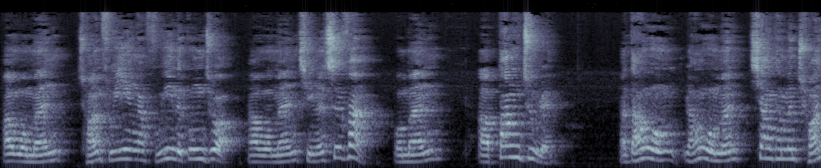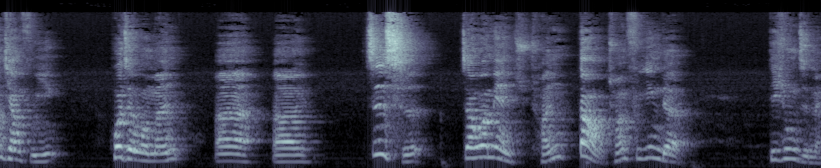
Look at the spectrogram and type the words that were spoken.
啊，我们传福音啊，福音的工作啊，我们请人吃饭，我们啊帮助人啊，然后我然后我们向他们传讲福音。”或者我们呃呃支持在外面传道传福音的弟兄姊妹，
